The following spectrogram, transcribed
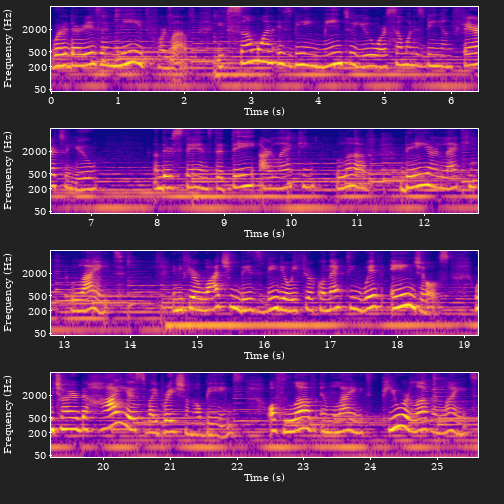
where there is a need for love. If someone is being mean to you or someone is being unfair to you, understands that they are lacking love, they are lacking light. And if you're watching this video, if you're connecting with angels, which are the highest vibrational beings of love and light, pure love and light,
